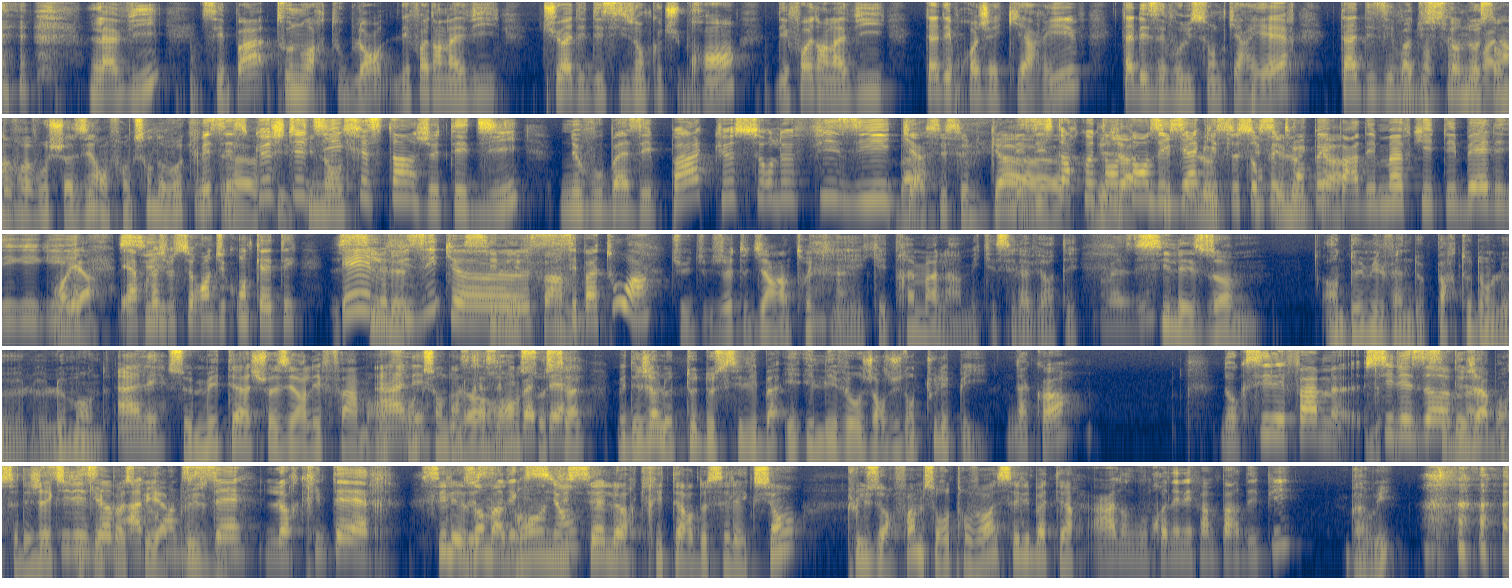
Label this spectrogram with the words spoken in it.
la vie, c'est pas tout noir, tout blanc. Des fois, dans la vie, tu as des décisions que tu prends. Des fois, dans la vie, tu as des projets qui arrivent. Tu as des évolutions de carrière. Tu as des Bah, Dans ce évolutions. cas, voilà. on devrait vous choisir en fonction de vos Mais critères. c'est ce que euh, je t'ai dit. Christin. Je t'ai dit, ne vous basez pas que sur le physique. Bah, si c'est le cas. les histoires que euh, tu entends si des gars le- qui se sont fait tromper cas- par des meufs qui étaient belles et, et- Regarde, et après si- je me suis rendu compte qu'elle était et le, le- physique euh, c'est- pas tout hein Tu- je vais te dire un truc qui est, qui est très mal, hein, mais qui c'est la vérité. Si les hommes, en 2022, partout dans le, le- le monde, allez se mettaient à choisir les femmes en Allez, fonction de leur rang social, mais déjà le taux de célibat est élevé aujourd'hui dans tous les pays. d'accord donc si les femmes si les hommes C'est déjà bon, c'est déjà expliqué parce qu'il y a plus de. leurs critères Si les hommes sélection- agrandissaient leurs critères de sélection, plusieurs femmes se retrouveraient célibataires. ah donc vous prenez les femmes par dépit? Bah oui.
